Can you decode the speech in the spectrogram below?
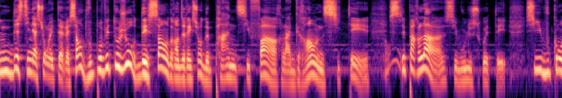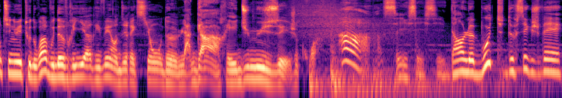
une destination intéressante, vous pouvez toujours descendre en direction de Pansifar, la grande cité. C'est par là, si vous le souhaitez. Si vous continuez tout droit, vous devriez arriver en direction de la gare et du musée, je crois. Ah, c'est c'est- c'est dans le bout d'où c'est que je vais.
